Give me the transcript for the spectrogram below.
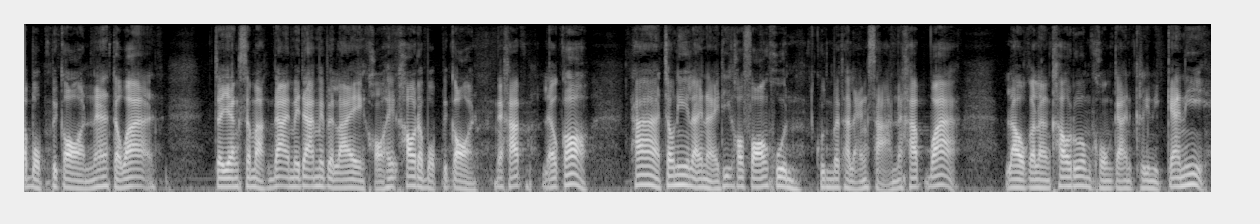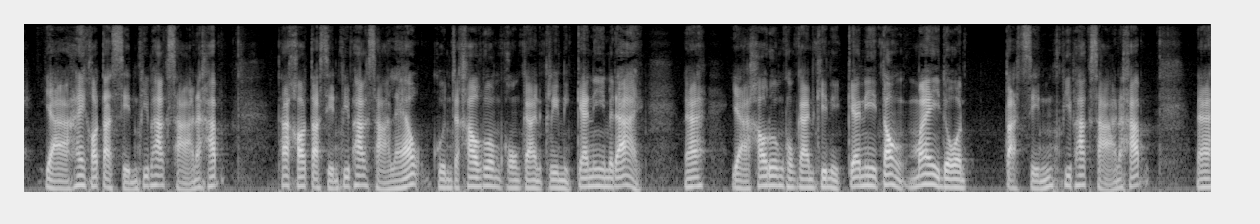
ระบบไปก่อนนะแต่ว่าจะยังสมัครได้ไม่ได้ไม่เป็นไร ขอให้เข้าระบบไปก่อนนะครับ แล้วก็ถ้าเจ้าหนี้รายไหนที่เขาฟ้องคุณ คุณไปแถลงศาลนะครับว่าเรากำลังเข้าร่วมโครงการคลินิกแก้หนี้อย่าให้เขาตัดสินพิพากษานะครับ ถ้าเขาตัดสินพิพากษาแล้ว คุณจะเข้าร่วมโครงการคลินิกแก้หนี้ไม่ได้นะอย่าเข้าร่วมโครงการคลินิกแก้หนี้ต้องไม่โดนตัดสินพิพากษานะครับนะ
